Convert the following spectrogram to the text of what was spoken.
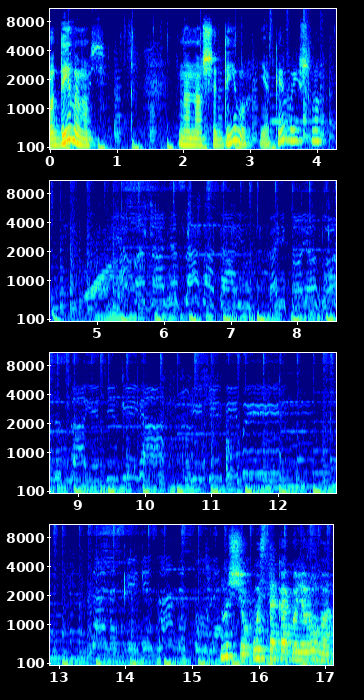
Подивимось на наше диво, яке вийшло. Ну що, ось така кольорова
